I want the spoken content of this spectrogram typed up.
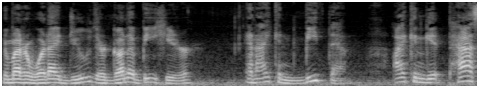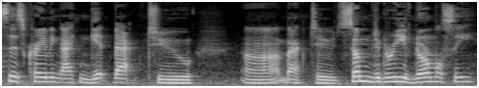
No matter what I do, they're gonna be here, and I can beat them. I can get past this craving. I can get back to uh, back to some degree of normalcy.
